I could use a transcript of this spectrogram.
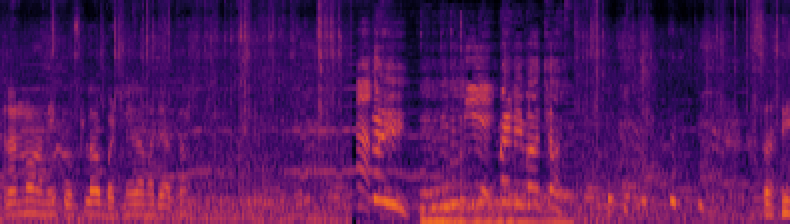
मित्रांनो आम्ही पोचलो बडनेरामध्ये आता. सॉरी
